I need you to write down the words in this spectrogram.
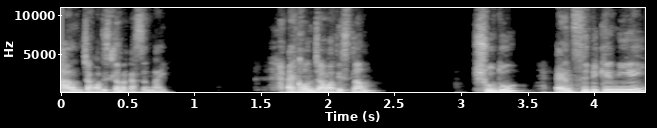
আর জামাত ইসলামের কাছে নাই। এখন জামাত ইসলাম শুধু এনসিপি কে নিয়েই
